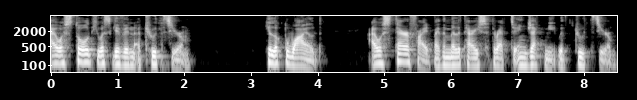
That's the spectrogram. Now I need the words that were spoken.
I was told he was given a truth serum. He looked wild. I was terrified by the military's threat to inject me with truth serum.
